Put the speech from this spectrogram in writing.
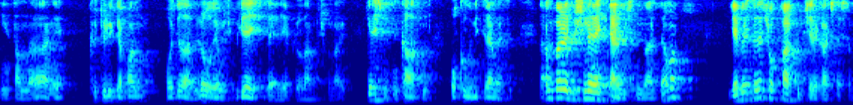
insanlara hani kötülük yapan hocalar bile oluyormuş. Bile isteye yapıyorlarmış bunlar. Geçmesin, kalsın, okulu bitiremesin. Ben böyle düşünerek gelmiştim üniversiteye ama YBS'de çok farklı bir şeyle karşılaştım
